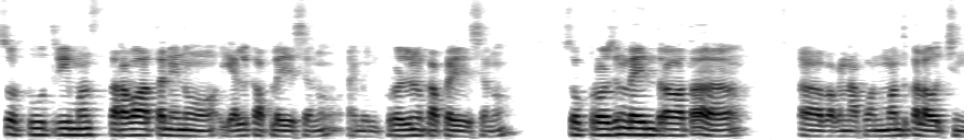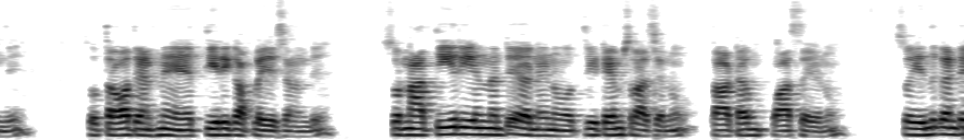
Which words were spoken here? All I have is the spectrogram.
సో, 2, 3 మంత్స్ తర్వాత నేను ఎల్‌కి అప్లై చేశాను. ఐ మీన్ ప్రొవిజనల్‌కి అప్లై చేశాను. సో, ప్రొవిజనల్ అయిన తర్వాత ఒక నాకు వన్ మంత్‌కి అలా వచ్చింది. సో, తర్వాత వెంటనే థియరీకి అప్లై చేశానండి. సో, నా థియరీ ఏంటంటే నేను త్రీ టైమ్స్ రాశాను. థర్డ్ టైమ్ పాస్ అయ్యాను. సో, ఎందుకంటే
